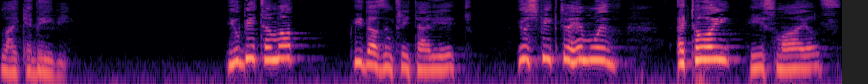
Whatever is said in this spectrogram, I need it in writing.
like a baby. You beat him up, he doesn't retaliate. You speak to him with a toy, he smiles.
